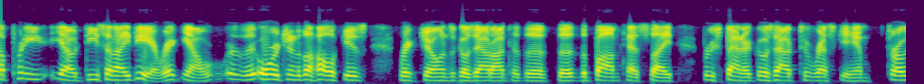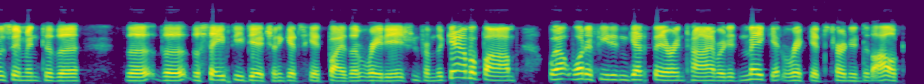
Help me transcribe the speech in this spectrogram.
a pretty, you know, decent idea. Rick, you know, the origin of the Hulk is Rick Jones goes out onto the, the, the bomb test site. Bruce Banner goes out to rescue him, throws him into the, the, the, the safety ditch, and gets hit by the radiation from the gamma bomb. Well, what if he didn't get there in time or didn't make it? Rick gets turned into the Hulk.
